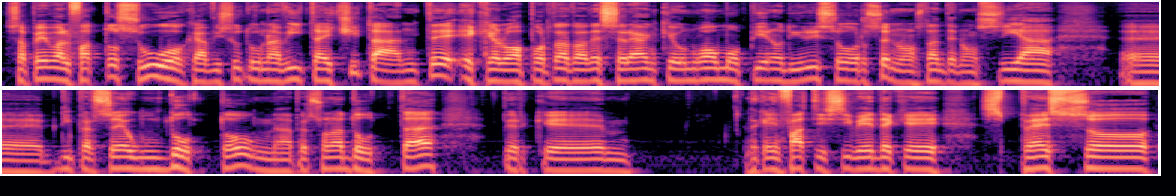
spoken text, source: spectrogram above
sapeva il fatto suo, che ha vissuto una vita eccitante e che lo ha portato ad essere anche un uomo pieno di risorse, nonostante non sia eh, di per sé un dotto, una persona dotta, perché perché infatti si vede che spesso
